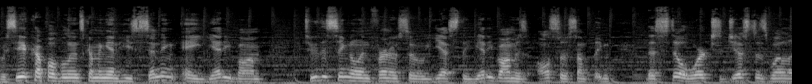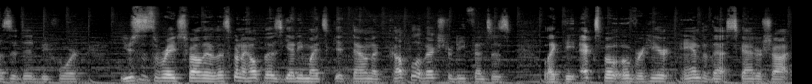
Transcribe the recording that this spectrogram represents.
So we see a couple of balloons coming in. He's sending a Yeti Bomb to the single Inferno. So yes, the Yeti Bomb is also something that still works just as well as it did before. Uses the Rage Spell there. That's going to help those Yeti Mites get down a couple of extra defenses, like the X-Bow over here and that Scatter Shot.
